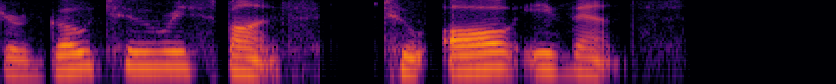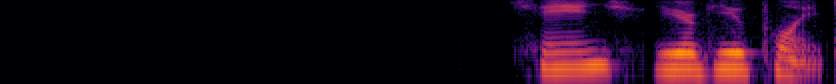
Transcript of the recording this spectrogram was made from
your go to response to all events. Change your viewpoint.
